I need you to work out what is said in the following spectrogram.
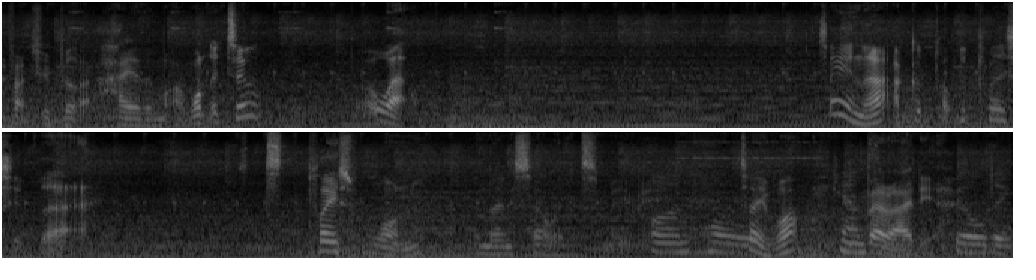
I've actually built that higher than what I wanted to. Oh well. Saying that, I could probably place it there. S- Place one and then sell it, maybe. On hold. Tell you what, Cancel. better idea. Building.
